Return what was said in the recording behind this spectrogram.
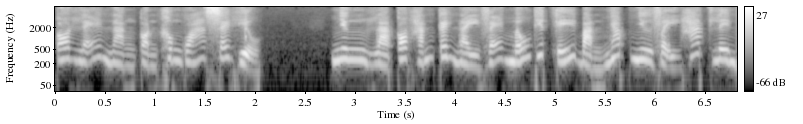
Có lẽ nàng còn không quá sẽ hiểu. Nhưng là có hắn cái này vẽ mẫu thiết kế bản nháp như vậy hát lên.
